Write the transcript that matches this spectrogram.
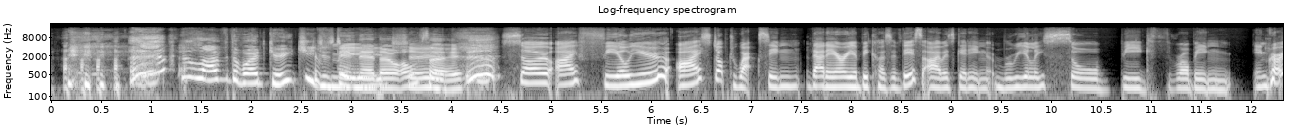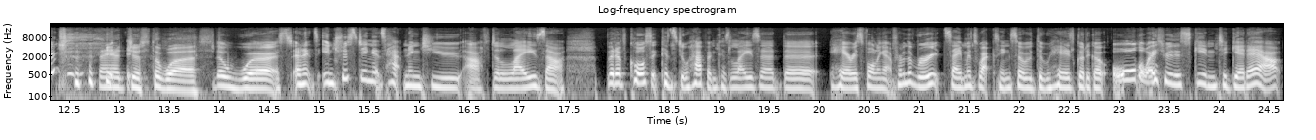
I love the word coochie just Me in there, though, too. also. So I feel you. I stopped waxing that area because of this. I was getting really sore, big, throbbing ingrowns. They are just the worst. the worst. And it's interesting it's happening to you after laser. But of course, it can still happen because laser, the hair is falling out from the root, same as waxing. So the hair's got to go all the way through the skin to get out.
